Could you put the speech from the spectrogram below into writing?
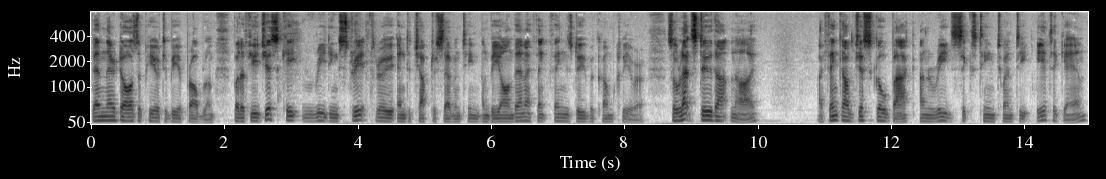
then there does appear to be a problem. But if you just keep reading straight through into chapter 17 and beyond, then I think things do become clearer. So let's do that now. I think I'll just go back and read 1628 again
